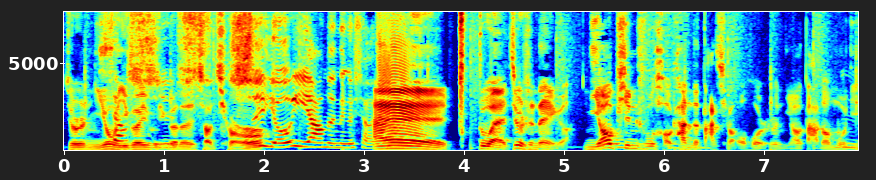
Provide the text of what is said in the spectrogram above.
就是你用一个用一个的小球，石油一样的那个小球，哎，对，就是那个，你要拼出好看的大桥，或者说你要达到目的，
